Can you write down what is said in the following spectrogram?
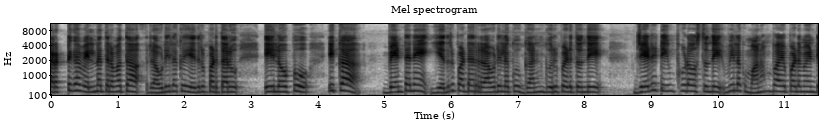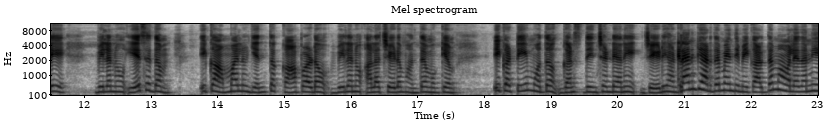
కరెక్ట్గా వెళ్ళిన తర్వాత రౌడీలకు ఎదురు పడతారు ఈలోపు ఇక వెంటనే ఎదురుపడ్డ రౌడీలకు గన్ గురి పెడుతుంది. జేడీ టీం కూడా వస్తుంది. వీళ్ళకు మనం భయపడమేంటి వీళ్ళను వేసేద్దాం ఇక అమ్మాయిలను ఎంత కాపాడడం? వీళ్ళను అలా చేయడం అంతే ముఖ్యం. ఇక టీం మొత్తం గన్స్ దించండి అని జేడీ అంటే. దానికి అర్థమైంది. మీకు అర్థం అవ్వలేదని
